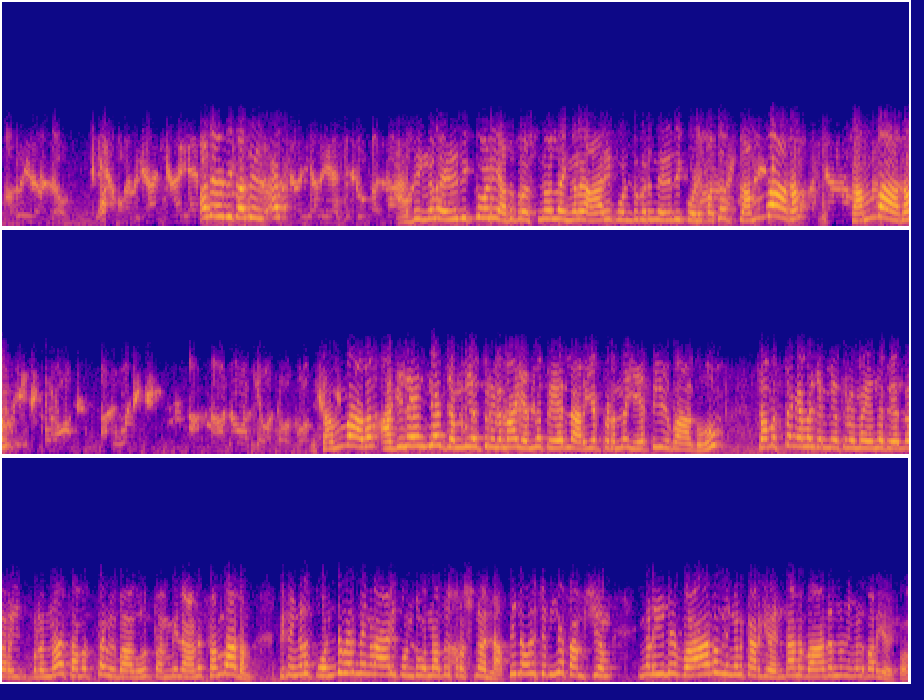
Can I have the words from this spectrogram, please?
അതും ഞാൻ അത് നിങ്ങൾ എഴുതിക്കോളി. അത് പ്രശ്നമല്ല. നിങ്ങൾ ആരെയും കൊണ്ടുവരുന്ന എഴുതിക്കോളി. പക്ഷെ സംവാദം സംവാദം സംവാദം അഖിലേന്ത്യാ ജമ്മിയത്തുലമ എന്ന പേരിൽ അറിയപ്പെടുന്ന എ പി വിഭാഗവും സമസ്ത കേരള ജമ്മിയത്തുലമ എന്ന പേരിൽ അറിയപ്പെടുന്ന സമസ്ത വിഭാഗവും തമ്മിലാണ് സംവാദം. പിന്നെ നിങ്ങൾ കൊണ്ടുവരുന്ന നിങ്ങൾ ആര് കൊണ്ടുവന്ന? അതൊരു പ്രശ്നമല്ല. പിന്നെ ഒരു ചെറിയ സംശയം. നിങ്ങൾ ഇതിൽ വാദം നിങ്ങൾക്ക് അറിയോ എന്താണ് വാദം എന്ന് നിങ്ങൾ പറയോ ഇപ്പോ?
